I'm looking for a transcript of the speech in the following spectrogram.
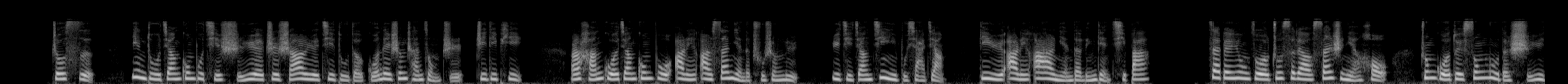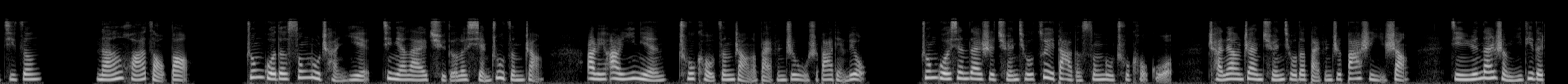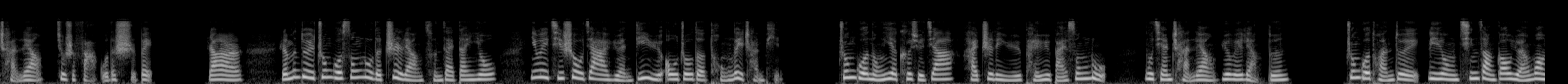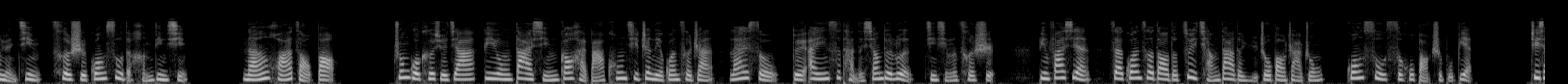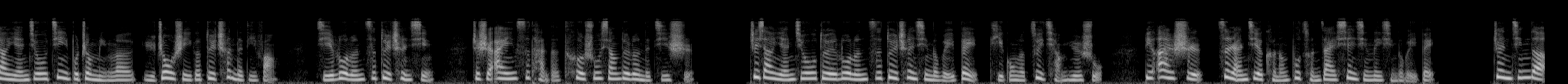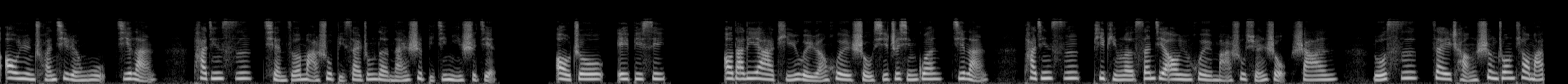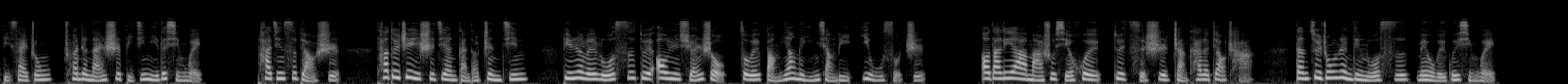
周四，印度将公布其十月至十二月季度的国内生产总值 GDP，而韩国将公布二零二三年的出生率，预计将进一步下降，低于二零二二年的零点七八。在被用作猪饲料三十年后，中国对松露的食欲激增。南华早报，中国的松露产业近年来取得了显著增长，二零二一年出口增长了百分之五十八点六。中国现在是全球最大的松露出口国，产量占全球的百分之八十以上，仅云南省一地的产量就是法国的十倍。然而，人们对中国松露的质量存在担忧，因为其售价远低于欧洲的同类产品。中国农业科学家还致力于培育白松露，目前产量约为两吨。中国团队利用青藏高原望远镜测试光速的恒定性。南华早报，中国科学家利用大型高海拔空气阵列观测站 LISO 对爱因斯坦的相对论进行了测试，并发现，在观测到的最强大的宇宙爆炸中，光速似乎保持不变。这项研究进一步证明了宇宙是一个对称的地方，即洛伦兹对称性，这是爱因斯坦的特殊相对论的基石。这项研究对洛伦兹对称性的违背提供了最强约束，并暗示自然界可能不存在线性类型的违背。震惊的奥运传奇人物基兰·帕金斯谴责马术比赛中的男士比基尼事件。澳洲 ABC，澳大利亚体育委员会首席执行官基兰·帕金斯批评了三届奥运会马术选手沙恩·罗斯在一场盛装跳马比赛中穿着男士比基尼的行为。帕金斯表示，他对这一事件感到震惊。并认为罗斯对奥运选手作为榜样的影响力一无所知。澳大利亚马术协会对此事展开了调查，但最终认定罗斯没有违规行为。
